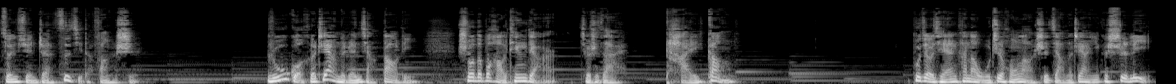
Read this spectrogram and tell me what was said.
遵循着自己的方式。如果和这样的人讲道理，说的不好听点儿，就是在抬杠。不久前看到武志红老师讲的这样一个事例，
